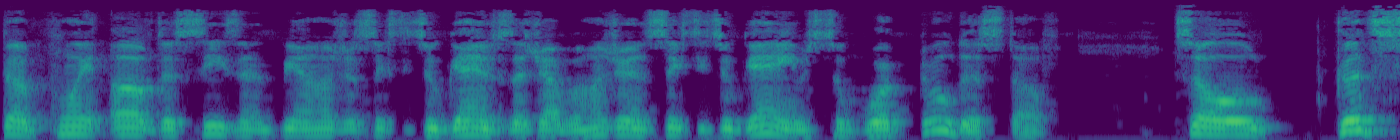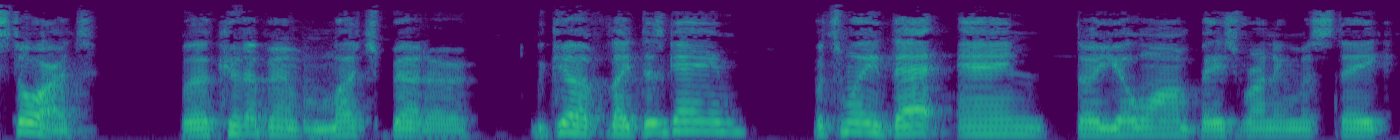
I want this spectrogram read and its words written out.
the point of the season being 162 games is that you have 162 games to work through this stuff. So, good start, but it could have been much better. Because, like, this game, between that and the Yoan base running mistake,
